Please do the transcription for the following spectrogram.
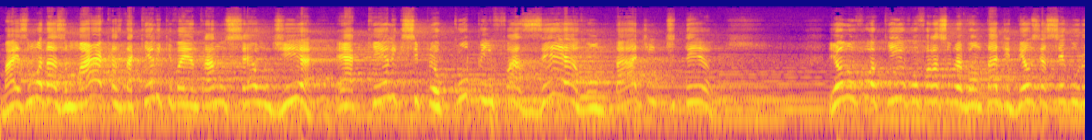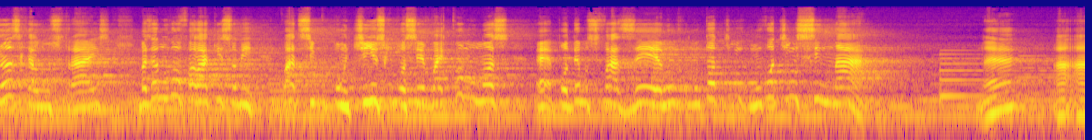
Mas uma das marcas daquele que vai entrar no céu um dia é aquele que se preocupa em fazer a vontade de Deus. E eu não vou aqui, eu vou falar sobre a vontade de Deus e a segurança que ela nos traz, mas eu não vou falar aqui sobre quatro, cinco pontinhos que você vai, como nós é, podemos fazer, eu não, não, tô, não, vou te ensinar né, a, a,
